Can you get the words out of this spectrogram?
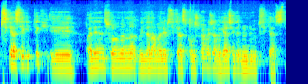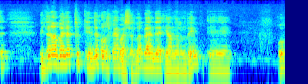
psikiyatriste gittik. E, Ali'nin sorunlarını Bildan ablayla psikiyatrist konuşmaya başladı ama gerçekten ünlü bir psikiyatristi. Bildan ablayla tıp dilinde konuşmaya başladılar. Ben de yanlarındayım. E, o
